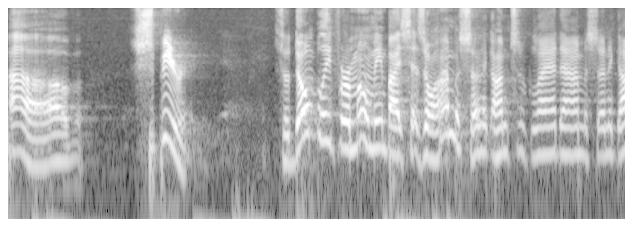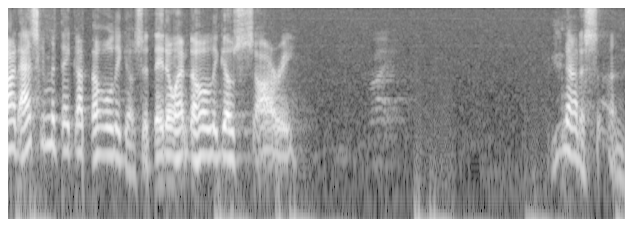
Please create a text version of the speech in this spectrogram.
of spirit. So don't believe for a moment anybody says, Oh, I'm a son of God. I'm so glad I'm a son of God. Ask them if they got the Holy Ghost. If they don't have the Holy Ghost, sorry. You're not a son.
